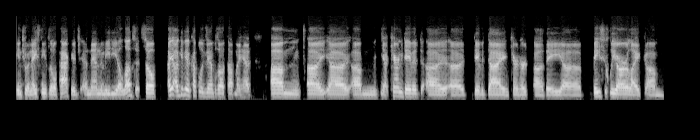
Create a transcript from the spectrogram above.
into a nice, neat little package, and then the media loves it. So I, will give you a couple examples off the top of my head. um, uh, uh, um, yeah, Karin and David, uh, uh, David Dye and Karin Hurt, uh, they uh, basically are like um,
